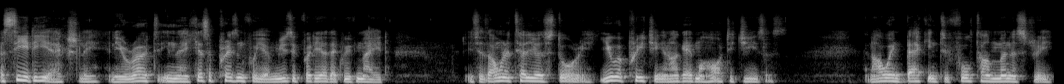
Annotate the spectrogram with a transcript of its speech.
A CD actually, and he wrote in there, here's a present for you, a music video that we've made. He says, I want to tell you a story. You were preaching and I gave my heart to Jesus. And I went back into full time ministry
